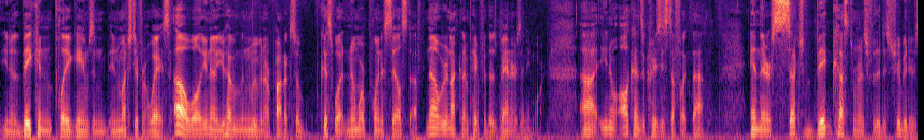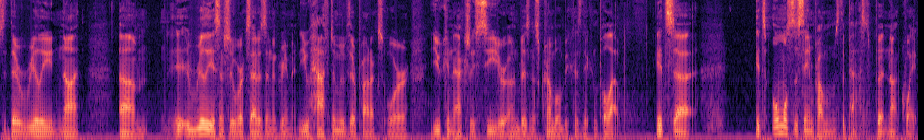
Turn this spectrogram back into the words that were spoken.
you know, they can play games in, in much different ways. Oh, well, you know, you haven't been moving our product, so guess what? No more point of sale stuff. No, we're not going to pay for those banners anymore. Uh, you know, all kinds of crazy stuff like that and they're such big customers for the distributors that they're really not. Um, it really essentially works out as an agreement. You have to move their products, or you can actually see your own business crumble because they can pull out. It's uh, it's almost the same problem as the past, but not quite.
